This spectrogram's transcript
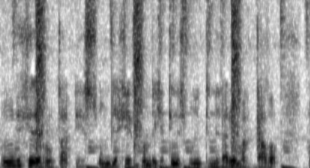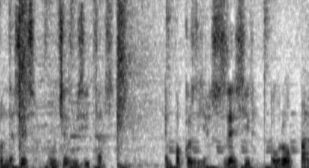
Un viaje de ruta es un viaje donde ya tienes un itinerario marcado, donde haces muchas visitas en pocos días. Es decir, Europa,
